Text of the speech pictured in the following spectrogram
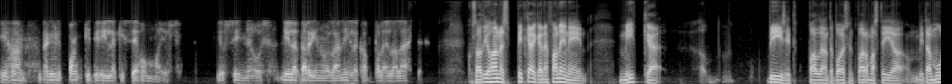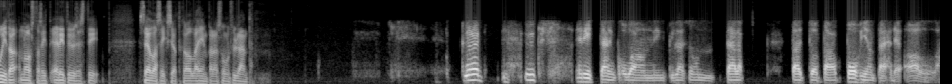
ihan näkynyt pankkitililläkin se homma, jos, jos sinne olisi niillä tarinoilla ja niillä kappaleilla lähtenyt. Kun sä oot Johannes pitkäikäinen fani, niin mitkä biisit Palleante pois nyt varmasti ja mitä muita nostasit erityisesti sellaisiksi, jotka on lähimpänä sun sydäntä? Kyllä yksi erittäin kova on, niin kyllä se on täällä tai tuota, Pohjan tähden alla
